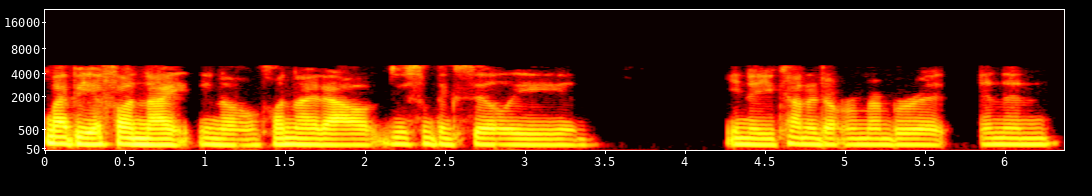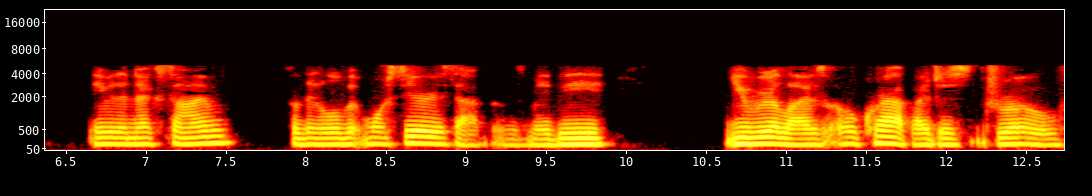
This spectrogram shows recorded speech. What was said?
might be a fun night, you know, fun night out, do something silly and you know, you kind of don't remember it. And then maybe the next time something a little bit more serious happens. Maybe you realize, oh crap, I just drove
